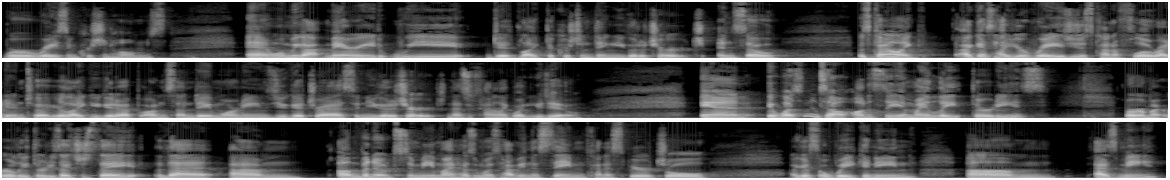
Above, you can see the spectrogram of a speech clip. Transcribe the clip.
were raised in Christian homes. And when we got married, we did like the Christian thing you go to church. And so it's kind of like, I guess how you're raised, you just kind of flow right into it. You're like, you get up on Sunday mornings, you get dressed, and you go to church. And that's kind of like what you do. And it wasn't until honestly in my late 30s, or my early 30s, I should say, that um, unbeknownst to me, my husband was having the same kind of spiritual, I guess, awakening um, as me.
